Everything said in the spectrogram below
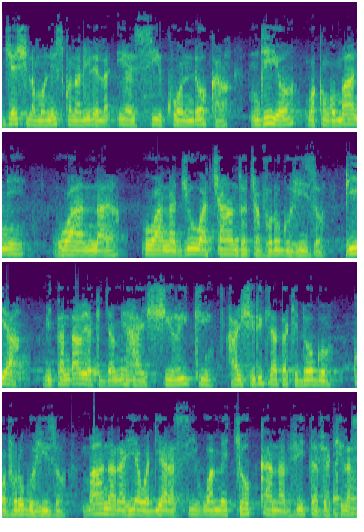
jeshi la MONUSCO na lile la EAC kuondoka, ndiyo wakongomani wana wanajua chanzo cha vurugu hizo. Pia mitandao ya kijamii haishiriki haishiriki hata kidogo kwa vurugu hizo, maana raia wa DRC wamechoka na vita vya kila.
